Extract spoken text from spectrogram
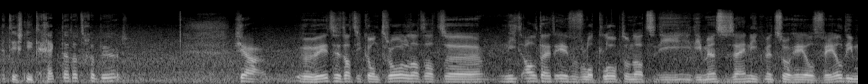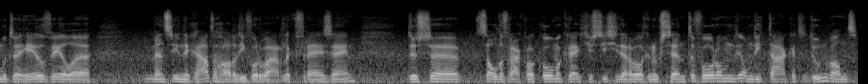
het is niet gek dat het gebeurt? Ja, we weten dat die controle dat dat, uh, niet altijd even vlot loopt. Omdat die, die mensen zijn niet met zo heel veel. Die moeten heel veel uh, mensen in de gaten houden die voorwaardelijk vrij zijn. Dus uh, zal de vraag wel komen, krijgt justitie daar wel genoeg centen voor om, om die taken te doen? Want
